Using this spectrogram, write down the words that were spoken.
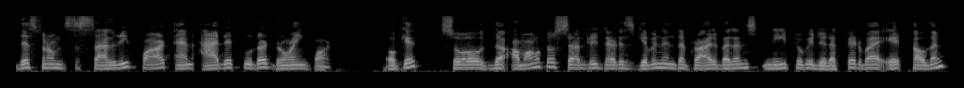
this from the salary part and add it to the drawing part. Okay. So the amount of salary that is given in the trial balance need to be deducted by 8,000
